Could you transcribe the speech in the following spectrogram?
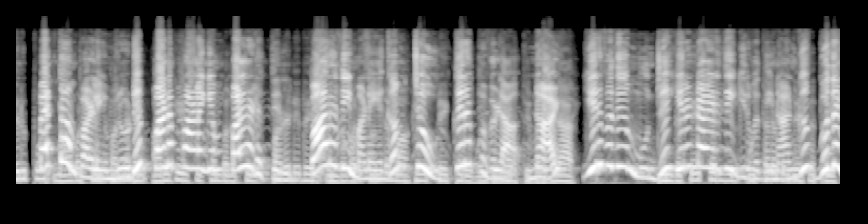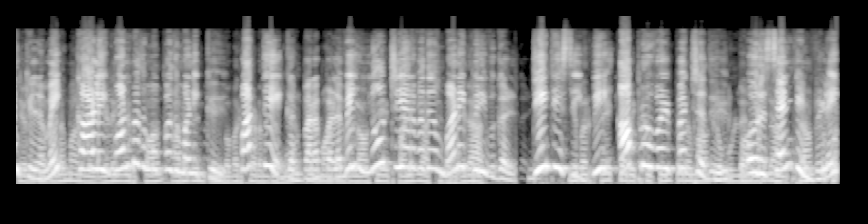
பெத்தாம்பாளையம் ரோடு பணப்பாளையம் பழனிவேல் பாரதி மனையகம் சொந்தமாக டூ திறப்பு விழா நாள். இருபது மூன்று இரண்டாயிரத்தி இருபத்தி நான்கு புதன்கிழமை காலை ஒன்பது முப்பது மணிக்கு பத்து ஏக்கர் பரப்பளவில் நூற்றி அறுபது இவர் டிடிசிபி அப்ரூவல் பெற்றது ஒரு சென்டின் விலை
